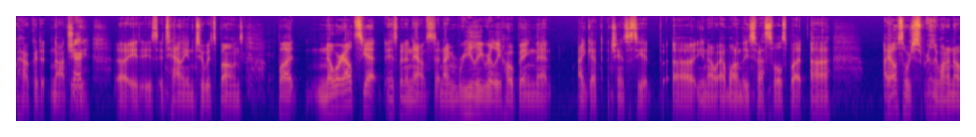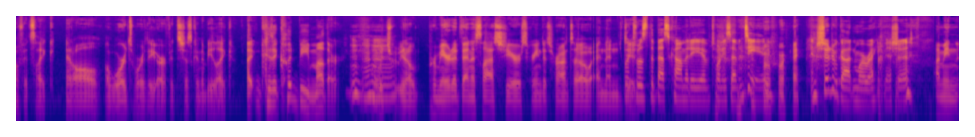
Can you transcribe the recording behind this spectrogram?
how could it not Sure. be? Uh, it is Italian to its bones, but nowhere else yet has been announced, and I'm really, really hoping that I get a chance to see it, uh, you know, at one of these festivals. But uh, I also just really want to know if it's like at all awards worthy or if it's just going to be like because it could be Mother, Mm-hmm. which you know premiered at Venice last year, screened at Toronto, and then which was the best comedy of 2017 and should have gotten more recognition. I mean,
